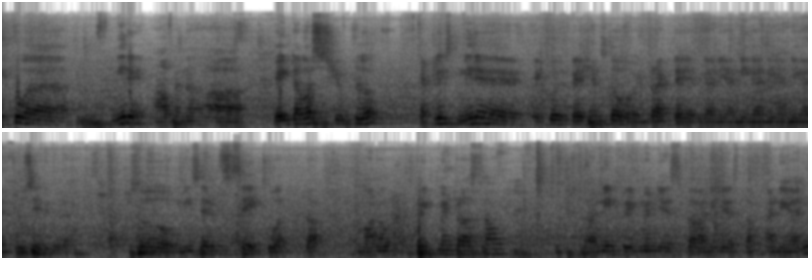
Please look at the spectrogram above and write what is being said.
ఎక్కువ మీరే హాఫ్ అన్ ఎయిట్ అవర్స్ షిఫ్ట్లో అట్లీస్ట్ మీరే ఎక్కువ పేషెంట్స్తో ఇంటరాక్ట్ అయ్యేది కానీ అన్నీ కానీ అన్నీ కానీ చూసేది కూడా. సో మీ సర్వీసెసే ఎక్కువ. మనం ట్రీట్మెంట్ రాస్తాం అన్నీ ట్రీట్మెంట్ చేస్తాం అన్నీ చేస్తాం అన్నీ కానీ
